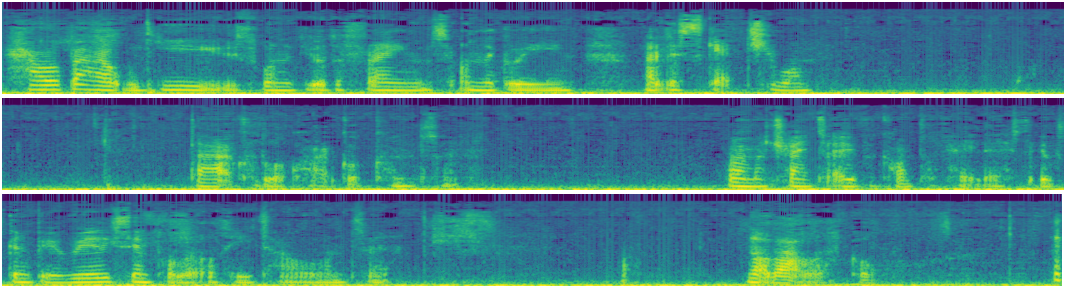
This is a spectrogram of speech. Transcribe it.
how about we use one of the other frames on the green, like the sketchy one. That could look quite good content. Or am I trying to overcomplicate this? It was going to be a really simple little tea towel, wasn't it? Not that cool.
